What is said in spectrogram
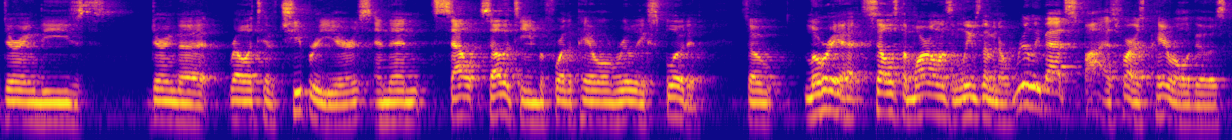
during these during the relative cheaper years, and then sell sell the team before the payroll really exploded. So Loria sells the Marlins and leaves them in a really bad spot as far as payroll goes,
